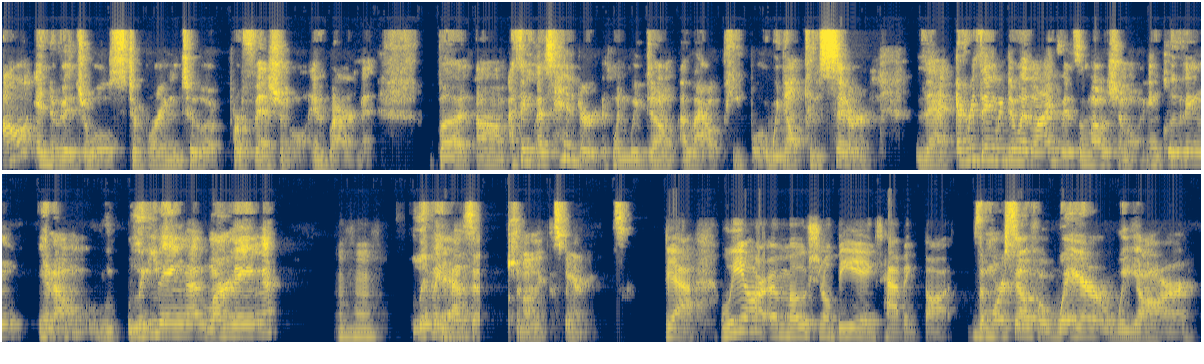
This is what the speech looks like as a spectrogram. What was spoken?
all individuals to bring to a professional environment. But um, I think that's hindered when we don't allow people, we don't consider that everything we do in life is emotional, including, you know, leading, learning, mm-hmm. living yeah. as an emotional experience. Yeah, we are emotional beings having thoughts. The more self aware we are,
